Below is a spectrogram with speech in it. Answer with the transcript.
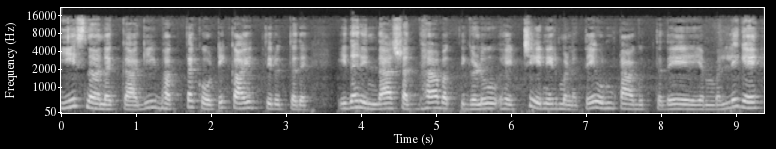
ಈ ಸ್ನಾನಕ್ಕಾಗಿ ಭಕ್ತ ಕೋಟಿ ಕಾಯುತ್ತಿರುತ್ತದೆ. ಇದರಿಂದ ಶ್ರದ್ಧಾಭಕ್ತಿಗಳು ಹೆಚ್ಚಿ ನಿರ್ಮಲತೆ ಉಂಟಾಗುತ್ತದೆ ಎಂಬಲ್ಲಿಗೆ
